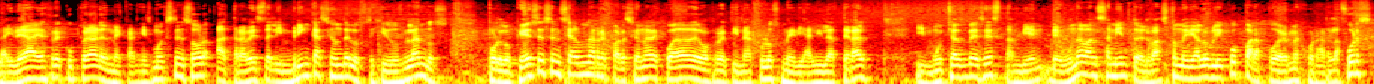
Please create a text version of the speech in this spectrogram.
La idea es recuperar el mecanismo extensor a través de la imbrincación de los tejidos blandos, por lo que es esencial una reparación adecuada de los retináculos medial y lateral, y muchas veces también de un avanzamiento del vasto medial oblicuo para poder mejorar la fuerza.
